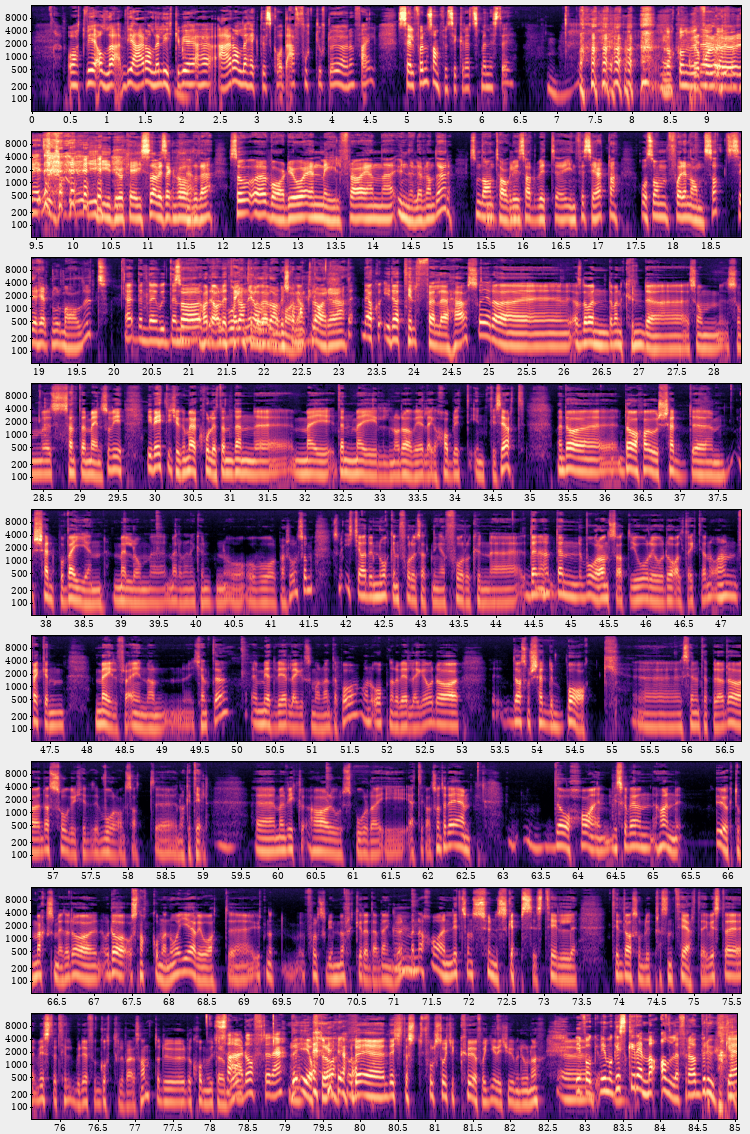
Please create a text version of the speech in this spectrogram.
Og at vi, alle, vi er alle like, vi er alle hektiske, og det er fort gjort å gjøre en feil. Selv for en samfunnssikkerhetsminister. Nok om det. Uh, I Hydro-caset, hvis jeg kan kalle det det, så uh, var det jo en mail fra en uh, underleverandør som da antageligvis hadde blitt infisert, da, og som for en ansatt ser helt normal ut. Ja, den, den, den så hvordan i alle dager skal man klare det, I det tilfellet her så er det altså det, var en, det var en kunde som, som, sendte en mail. Så vi, vi vet ikke mer hvordan den, mail, den, mailen og det vedlegget har blitt infisert. Men det, det har jo skjedd, skjedd, på veien mellom, mellom denne kunden og, og vår person, som, som, ikke hadde noen forutsetninger for å kunne Den, den Vår ansatte gjorde jo da alt riktig, og han fikk en mail fra en han kjente med et vedlegg som han venta på. Han åpna det vedlegget, og da, det som skjedde bak eh, sceneteppet der, da, da, så jo ikke vår ansatt eh, noe til. Mm. Eh, men vi har jo sporet det i etterkant. Sånn at det er det å ha en, Vi skal en, ha en økt oppmerksomhet. Og, da, og da, å snakke om det nå gjør jo at uh, uten at folk skal bli mørkeredde av den grunn, mm. men ha en litt sånn sunn skepsis til, til det som blir presentert deg. Hvis det, hvis det tilbudet er for godt til å være sant, og du, det kommer ut av det blå Så er det ofte det. Det er ofte det. Og det er, det er ikke, folk står ikke i kø for å gi deg 20 millioner. Vi, får, vi, må ikke skremme alle fra å bruke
